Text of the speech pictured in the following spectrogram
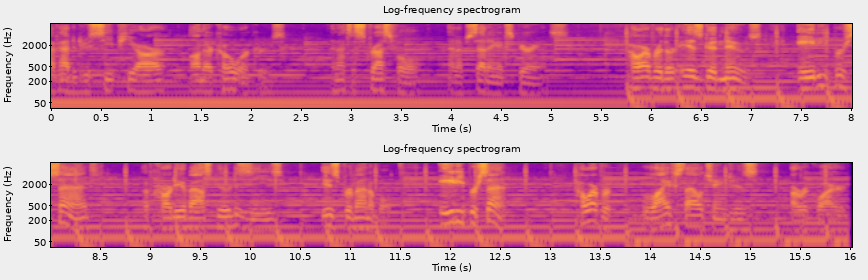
have had to do CPR on their coworkers, and that's a stressful and upsetting experience. However, there is good news. 80% of cardiovascular disease is preventable. 80%. However, lifestyle changes are required.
